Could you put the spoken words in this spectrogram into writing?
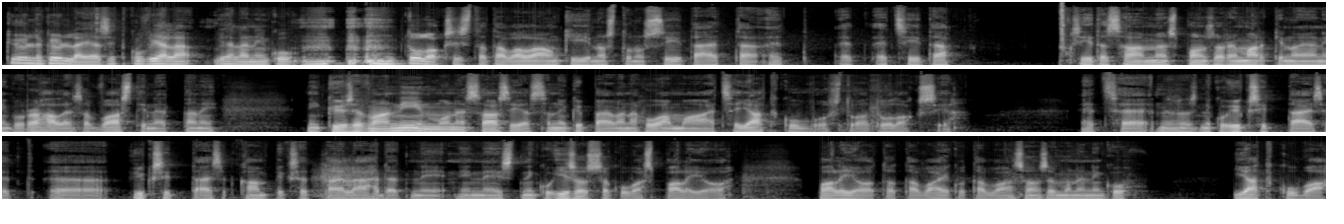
Kyllä, kyllä. Ja sitten kun vielä, vielä niin kuin tuloksista tavallaan on kiinnostunut siitä, että et, et, et siitä, siitä saa myös sponsorimarkkinoja niin kuin rahallensa vastinetta, niin, niin kyllä se vaan niin monessa asiassa nykypäivänä huomaa, että se jatkuvuus tuo tuloksia – että se, ne niin kuin yksittäiset, yksittäiset kampikset tai lähdöt, niin, niin ne ei niin kuin isossa kuvassa paljon, paljon tota vaikuta, vaan se on semmoinen niin kuin jatkuva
